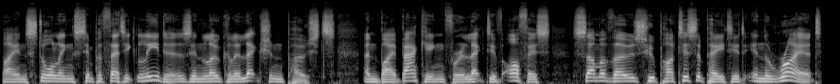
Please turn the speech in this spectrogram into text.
by installing sympathetic leaders in local election posts and by backing for elective office some of those who participated in the riot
